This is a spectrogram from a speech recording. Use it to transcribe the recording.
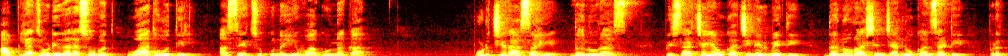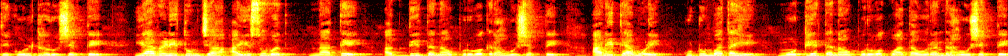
आपल्या जोडीदारासोबत वाद होतील असे चुकूनही वागू नका. पुढची रास आहे धनुरास. पिसाच्या योगाची निर्मिती धनुराशींच्या लोकांसाठी प्रतिकूल ठरू शकते. यावेळी तुमच्या आईसोबत नाते अगदी तणावपूर्वक राहू शकते आणि त्यामुळे कुटुंबातही मोठे तणावपूर्वक वातावरण राहू शकते.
